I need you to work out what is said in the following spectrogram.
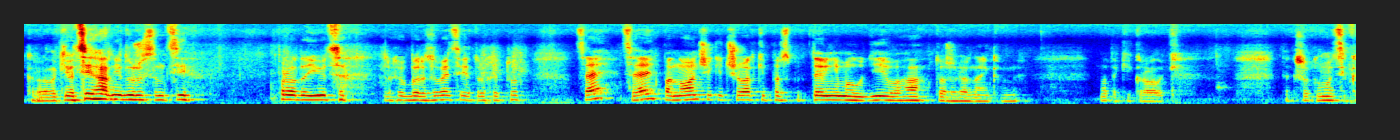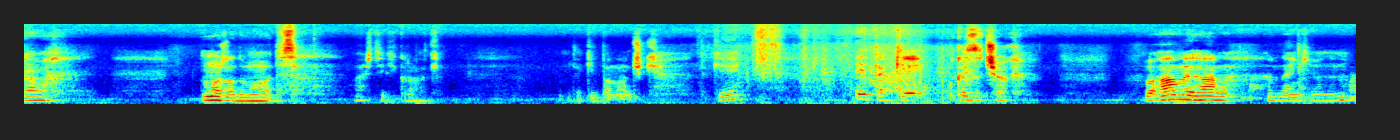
Кролики. Оці гарні дуже самці продаються. Трохи в березовиці і трохи тут. Цей, цей, панончики чіткі, перспективні, молоді, вага, теж гарненька в них. Ось такі кролики. Так що кому цікаво, можна домовитися. Бачите, які кролики. Такі панончики. Такий. І такий козачок. Вага в них гарна, гарненькі вони. Ну.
